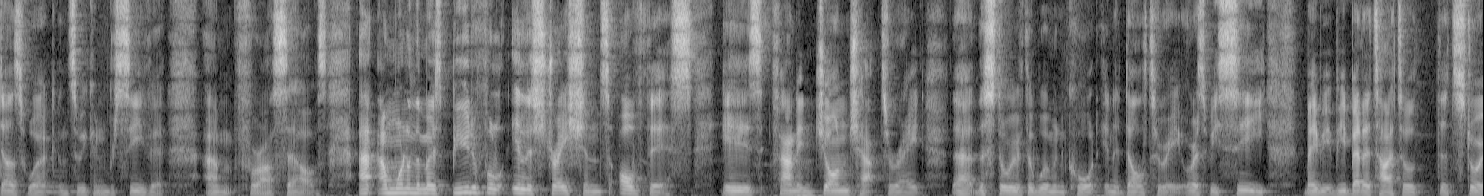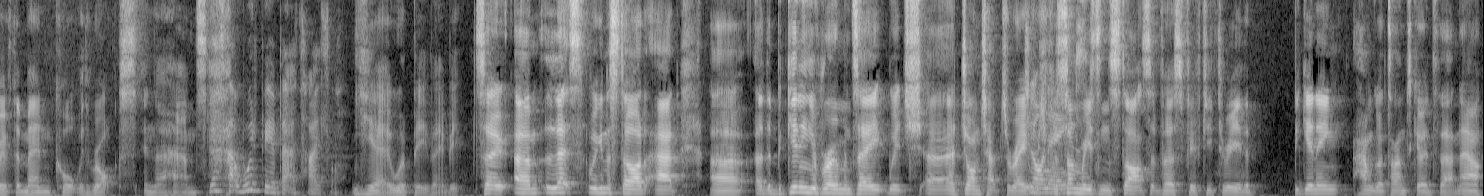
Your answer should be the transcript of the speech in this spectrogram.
does work, and so we can receive it um, for ourselves. And one of the most beautiful illustrations of this is found in John chapter 8, uh, the story of the woman caught in adultery, or as we see, maybe it'd be better titled, the story of the men caught with rocks in their hands. Yes, that would be a better title. Yeah, it would be maybe. So um, let's. We're going to start at uh, at the beginning of Romans eight, which uh, John chapter eight, John which for some reason starts at verse fifty three. The beginning. Haven't got time to go into that now.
